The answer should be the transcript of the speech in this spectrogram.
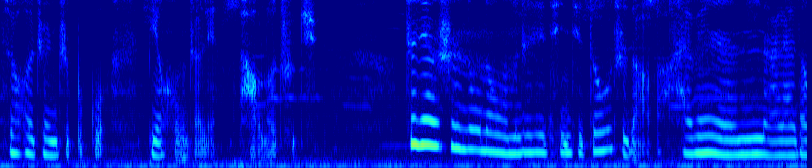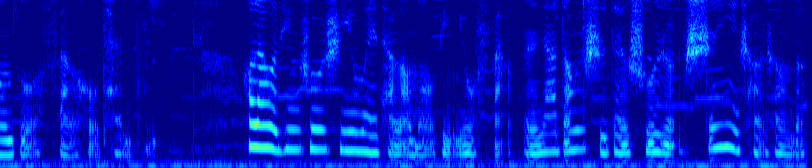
最后争执不过，便红着脸跑了出去。这件事弄得我们这些亲戚都知道了，还被人拿来当做饭后谈资。后来我听说，是因为他老毛病又犯了，人家当时在说着生意场上的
